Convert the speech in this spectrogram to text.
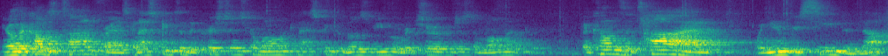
You know, there comes a time, friends, can I speak to the Christians for a moment? Can I speak to those of you who are mature for just a moment? There comes a time when you've received enough.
